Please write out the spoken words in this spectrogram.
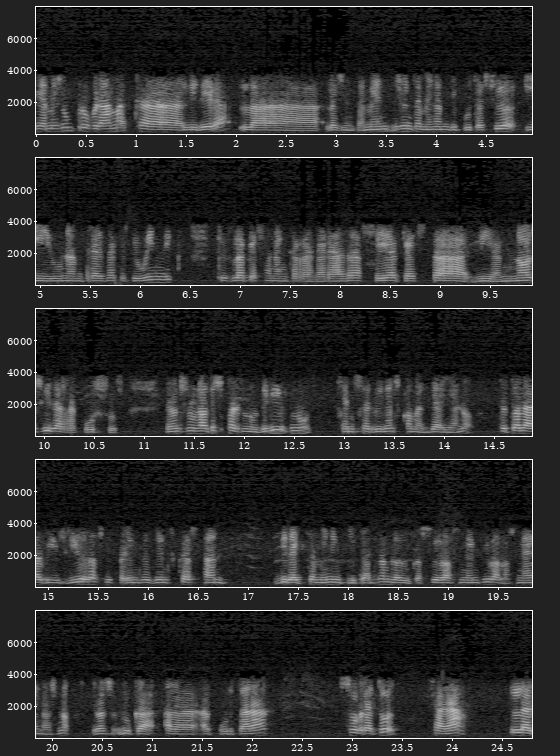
Aviam, és un programa que lidera l'Ajuntament, la, juntament amb Diputació i una empresa que es diu Índic, que és la que se n'encarregarà de fer aquesta diagnosi de recursos. Llavors nosaltres per nodrir-nos fem servir, doncs, com et deia, no? tota la visió dels diferents agents que estan directament implicats en l'educació dels nens i de les nenes. No? Llavors el que eh, aportarà, sobretot, serà la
